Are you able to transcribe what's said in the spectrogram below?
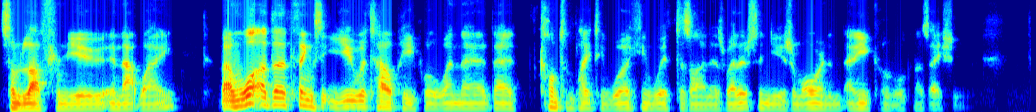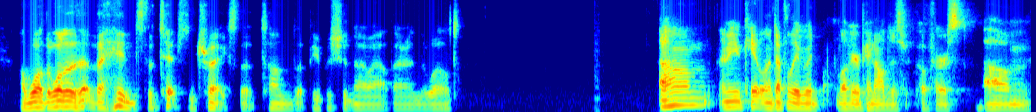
some love from you in that way. But what are the things that you would tell people when they're they're contemplating working with designers, whether it's in newsroom or in any kind of organization? And what are the, what are the, the hints, the tips and tricks that um, that people should know out there in the world? Um, I mean, Caitlyn, definitely would love your opinion. I'll just go first. Um,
